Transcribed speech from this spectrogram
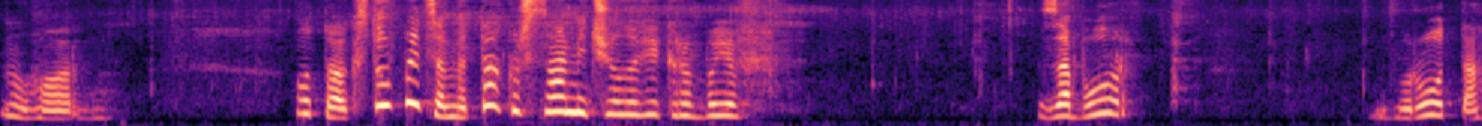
Ну, гарно. Отак. Стовпицями також самі чоловік робив. Забор, ворота.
